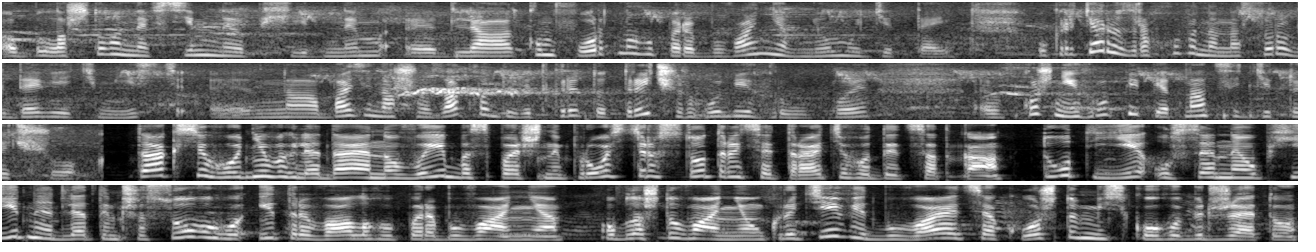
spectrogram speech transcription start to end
облаштоване всім необхідним е, для комфортного перебування в ньому дітей. Укриття розраховано на 49 місць. Е, На базі нашого закладу відкрито три чергові групи. Е, В кожній групі 15 діточок. Так сьогодні виглядає новий безпечний простір 133-го дитсадка. Тут є усе необхідне для тимчасового і тривалого перебування. Облаштування укриттів відбувається коштом міського бюджету.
